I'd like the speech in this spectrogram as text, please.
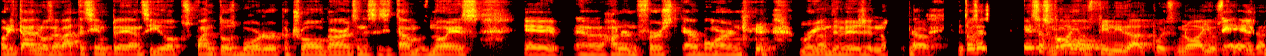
Ahorita los debates siempre han sido pues, cuántos Border Patrol Guards necesitamos, no es 101st eh, Airborne Marine Division, ¿no? Entonces, eso es no como... No hay hostilidad, pues, no hay hostilidad.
